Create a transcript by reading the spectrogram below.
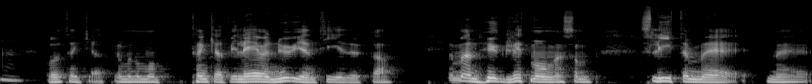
Mm. Och då tänker jag att ja, men om man tänker att vi lever nu i en tid utav ja, men hyggligt många som sliter med, med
